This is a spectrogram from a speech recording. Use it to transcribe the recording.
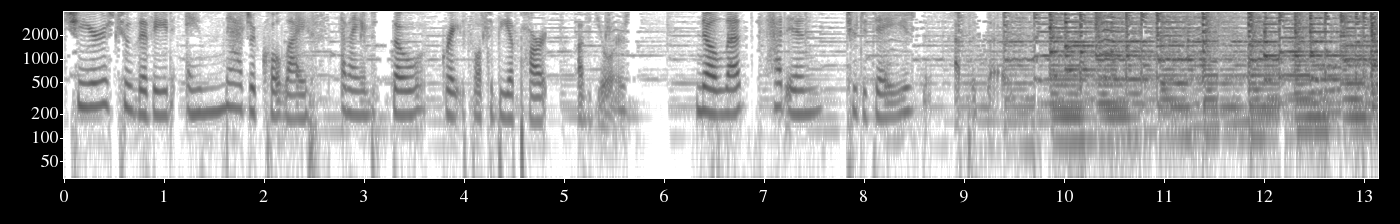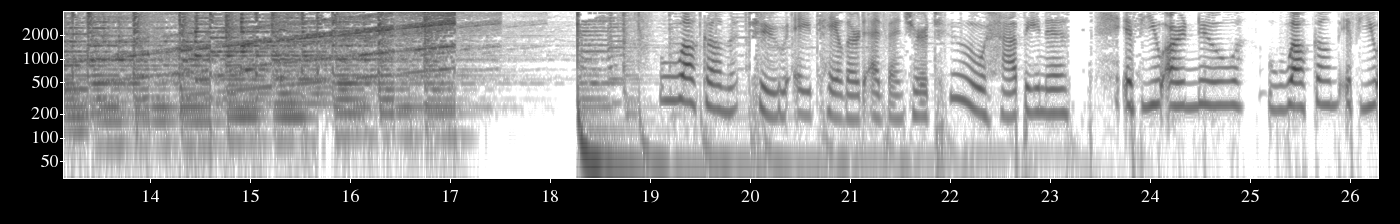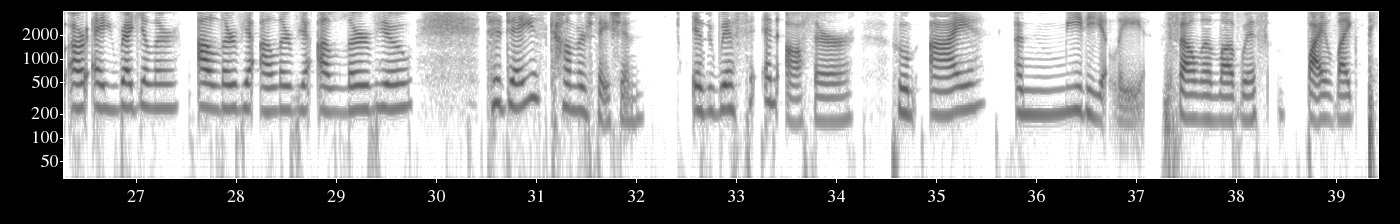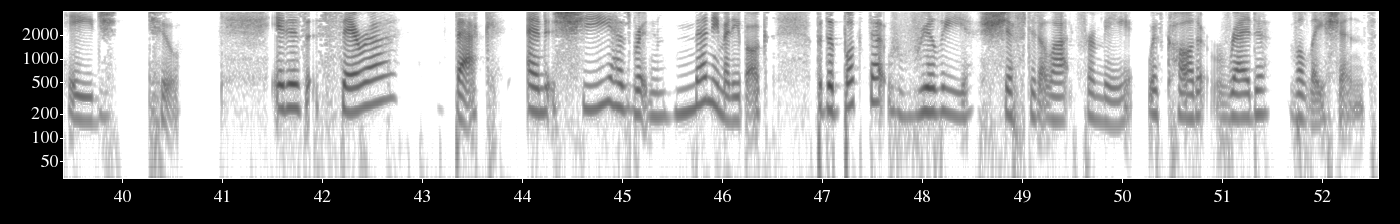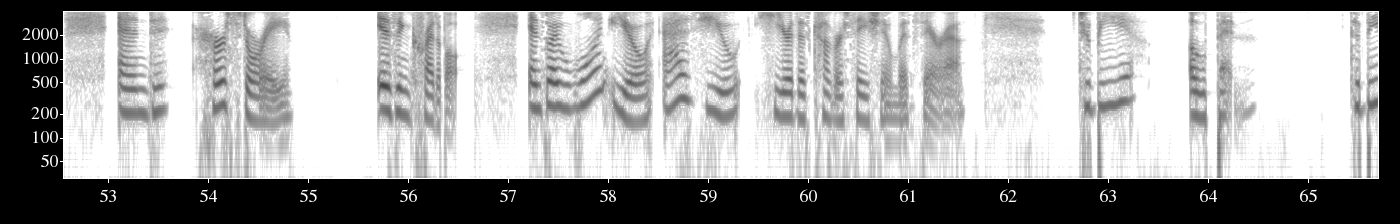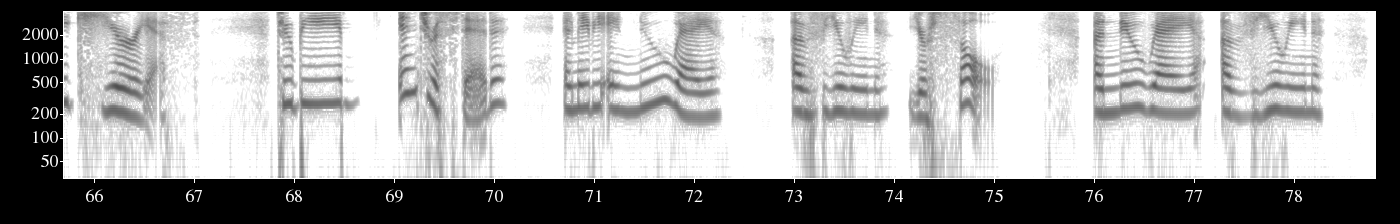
Cheers to living a magical life, and I am so grateful to be a part of yours. Now, let's head in to today's episode. Welcome to a tailored adventure to happiness. If you are new, welcome. If you are a regular, I love you, I love you, I love you. Today's conversation is with an author whom I immediately fell in love with by like page two. It is Sera Beak, and she has written many, many books, but the book that really shifted a lot for me was called Red Relations. And her story is incredible. And so I want you, as you hear this conversation with Sera, to be open, to be curious, to be interested in maybe a new way of viewing your soul, a new way of viewing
